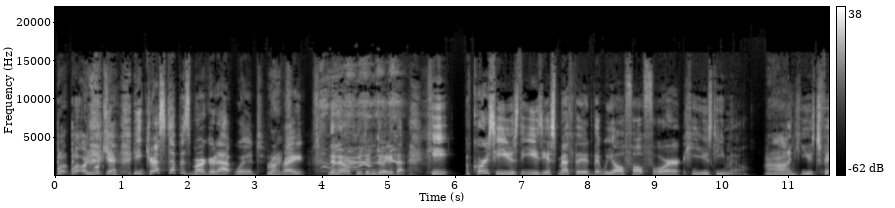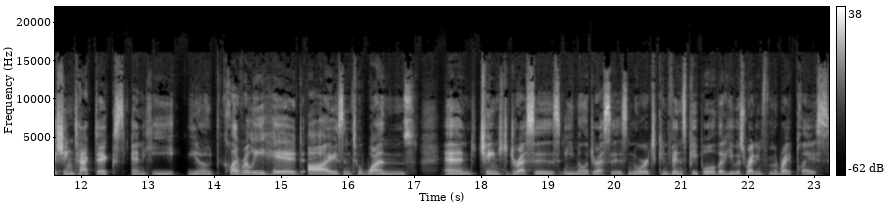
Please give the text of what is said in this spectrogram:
What? What? I mean, what Yeah, you? he dressed up as Margaret Atwood. Right. Right? No, no, he didn't do any of that. He, of course, he used the easiest method that we all fall for. He used email. Ah, And he used phishing tactics and he, you know, cleverly hid eyes into ones and changed addresses and email addresses in order to convince people that he was writing from the right place.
